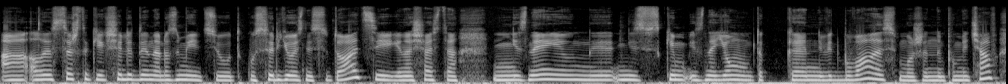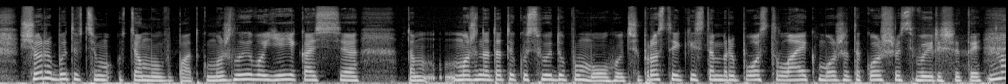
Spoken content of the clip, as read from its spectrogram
А, Але все ж таки, якщо людина розуміє цю таку серйозність ситуації, і на щастя, ні з нею, ні, ні з ким із знайомим таке не відбувалось, може не помічав, що робити в цьому в цьому випадку? Можливо, є якась е, там, може надати якусь свою допомогу, чи просто якийсь там репост, лайк може також щось вирішити. Ну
